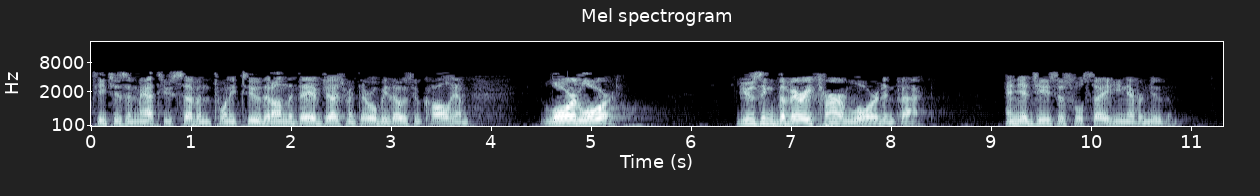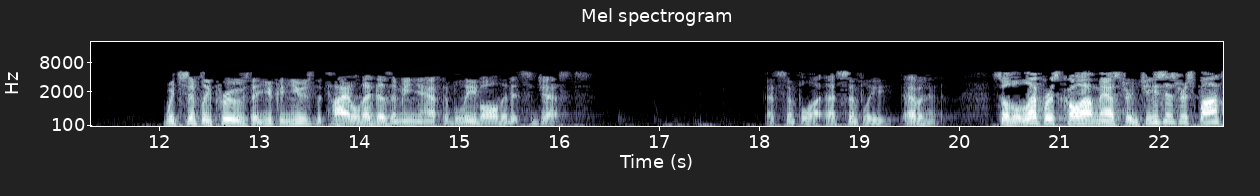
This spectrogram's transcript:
teaches in Matthew 7:22 that on the day of judgment there will be those who call him Lord, Lord, using the very term Lord, in fact. And yet Jesus will say he never knew them. Which simply proves that you can use the title. That doesn't mean you have to believe all that it suggests. That's simple, that's simply evident. So the lepers call out Master, and Jesus' response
